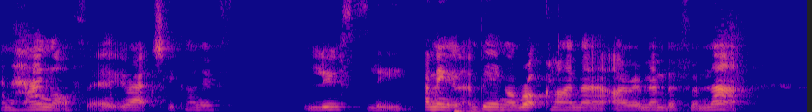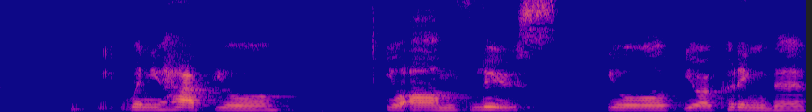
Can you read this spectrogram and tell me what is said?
and hang off it. You're actually kind of loosely. I mean, being a rock climber, I remember from that when you have your your arms loose, you're you're putting the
